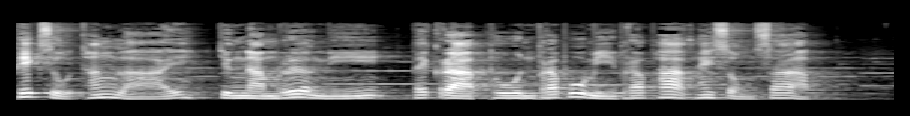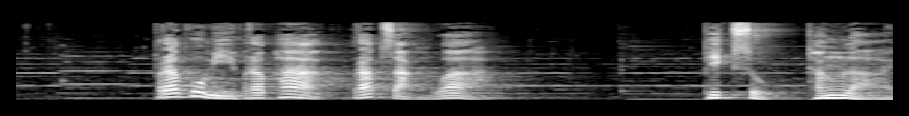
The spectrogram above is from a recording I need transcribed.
ภิกษุทั้งหลายจึงนำเรื่องนี้ไปกราบทูลพระผู้มีพระภาคให้ทรงทราบพ พระผู้มีพระภาครับสั่งว่า ภิกษุทั้งหลาย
